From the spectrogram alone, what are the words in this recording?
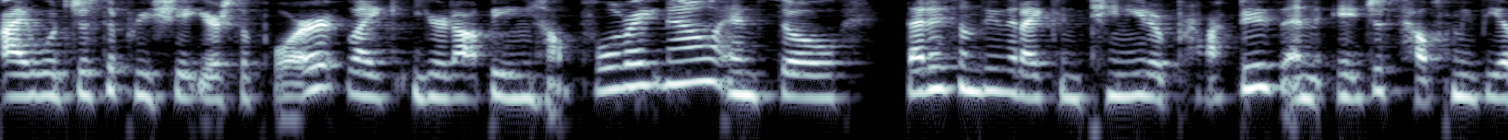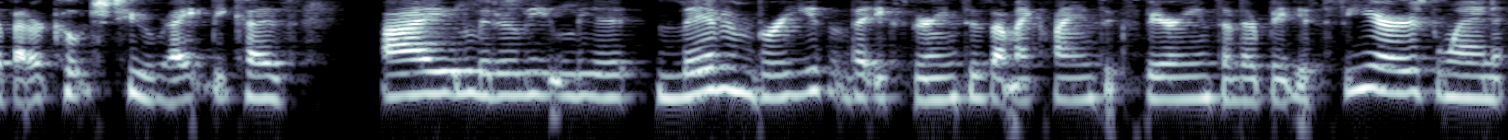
I would just appreciate your support. Like, you're not being helpful right now. And so that is something that I continue to practice. And it just helps me be a better coach too, right? Because I literally li- live and breathe the experiences that my clients experience and their biggest fears when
